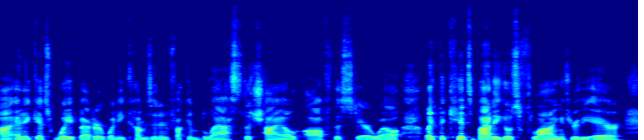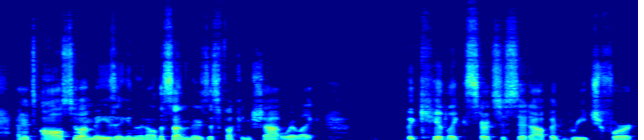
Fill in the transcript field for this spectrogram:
Uh, and it gets way better when he comes in and fucking blasts the child off the stairwell. Like the kid's body goes flying through the air, and it's all so amazing. And then all of a sudden, there's this fucking shot where like the kid like starts to sit up and reach for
